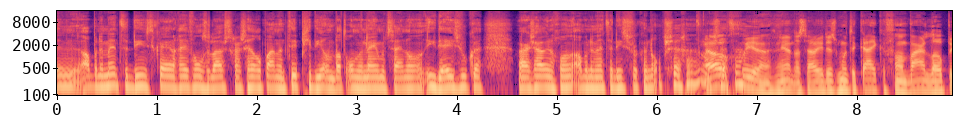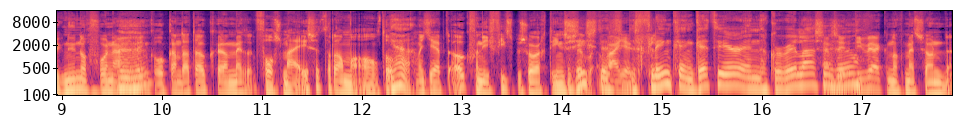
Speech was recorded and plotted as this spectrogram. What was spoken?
een abonnementendienst? Kan je nog even onze luisteraars helpen aan een tipje die wat ondernemend zijn, een idee zoeken? Waar zou je nog een abonnementendienst voor kunnen opzeggen? Oh, goeie. Ja, dan zou je dus moeten kijken van waar loop ik nu nog voor naar Mhm. de winkel. Kan dat ook met. Volgens mij is het er allemaal al, toch? Want je hebt ook van die fietsbezorgdiensten Precies, de, waar je. de Flink en Getir en Gorilla's en zo. die, die werken nog met zo'n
